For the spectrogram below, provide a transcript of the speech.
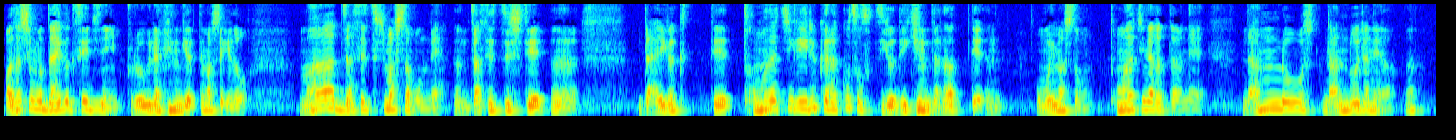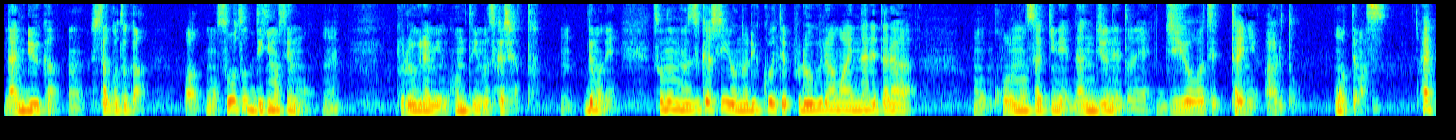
私も大学生時代にプログラミングやってましたけどまあ挫折しましたもんね、うん、挫折して、うん、大学って友達がいるからこそ卒業できるんだなって、うん、思いましたもん。友達いなかったらね難浪難浪じゃねえな、うん、難流か、うん、したことかはもう想像できませんもん、うん、プログラミング本当に難しかった、うん、でもねその難しいを乗り越えてプログラマーになれたらもうこの先ね何十年とね需要は絶対にあると思ってます。はい。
